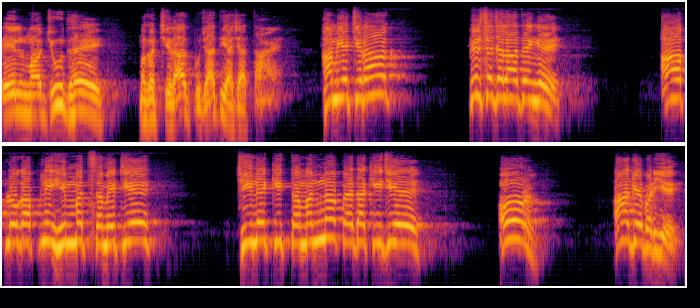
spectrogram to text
तेल मौजूद है, मगर चिराग बुझा दिया जाता है। हम ये चिराग फिर से जला देंगे। आप लोग अपनी हिम्मत समेटिए, जीने की तमन्ना पैदा कीजिए और आगे बढ़िए।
